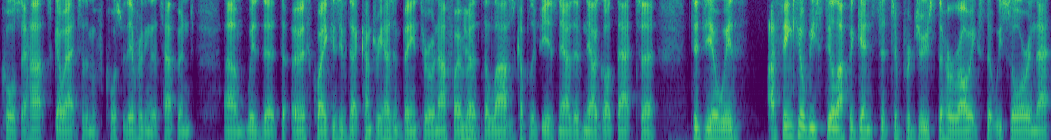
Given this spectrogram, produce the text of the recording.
course, our hearts go out to them. Of course, with everything that's happened um, with the, the earthquake, as if that country hasn't been through enough over yep. the last couple of years. Now they've now got that to to deal with. I think he'll be still up against it to produce the heroics that we saw in that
